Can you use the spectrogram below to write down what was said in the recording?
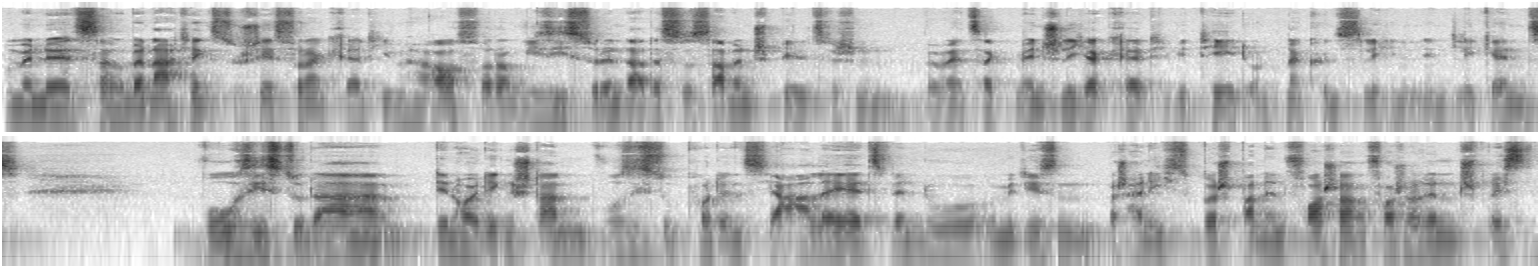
Und wenn du jetzt darüber nachdenkst, du stehst vor einer kreativen Herausforderung, wie siehst du denn da das Zusammenspiel zwischen, wenn man jetzt sagt, menschlicher Kreativität und einer künstlichen Intelligenz? Wo siehst du da den heutigen Stand? Wo siehst du Potenziale jetzt, wenn du mit diesen wahrscheinlich super spannenden Forscher und Forscherinnen sprichst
